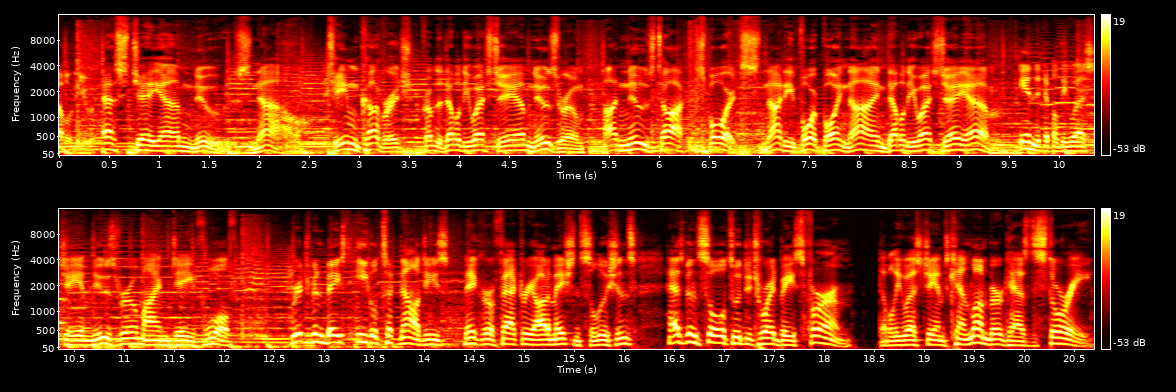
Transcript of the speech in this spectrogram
WSJM News now. Team coverage from the WSJM Newsroom on News Talk Sports 94.9 WSJM. In the WSJM Newsroom, I'm Dave Wolf. Bridgman based Eagle Technologies, maker of factory automation solutions, has been sold to a Detroit based firm. WSJM's Ken Lundberg has the story.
